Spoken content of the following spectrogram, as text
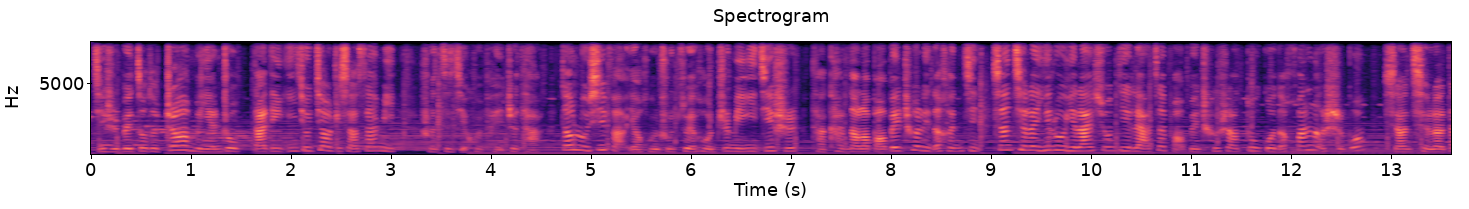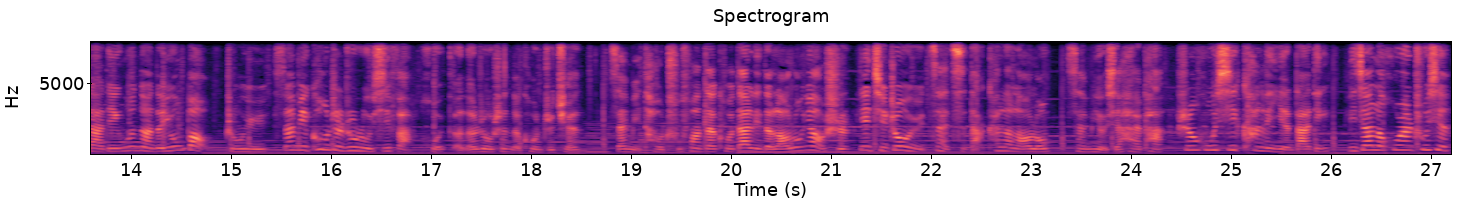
即使被揍得这么严重，大丁依旧叫着小三米，说自己会陪着他。当鲁西法要挥出最后致命一击时，他看到了宝贝车里的痕迹，想起了一路以来兄弟俩在宝贝车上度过的欢乐时光，想起了大丁温暖的拥抱。终于，三米控制住鲁西法，获得了肉身的。控制权。三米掏出放在口袋里的牢笼钥匙，念起咒语，再次打开了牢笼。三米有些害怕，深呼吸，看了一眼大丁。米迦勒忽然出现，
